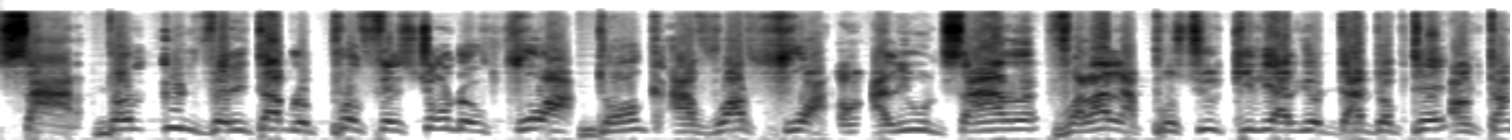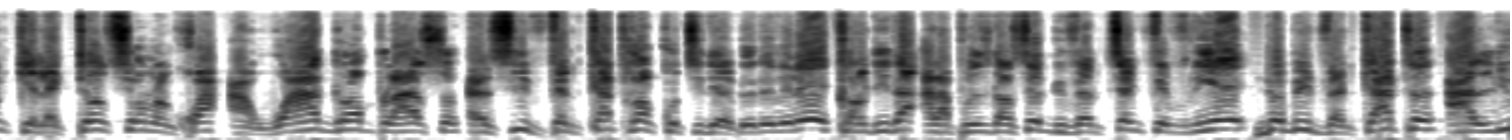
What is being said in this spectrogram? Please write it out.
Sar donne une véritable profession de foi. Donc, avoir foi en Ali Sar, voilà la posture qu'il y a lieu d'adopter en tant qu'électeur si on en croit à Wagra Place. Ainsi, 24 heures quotidiennes de révéler candidat à la présidentielle du 25 février 2024, Ali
